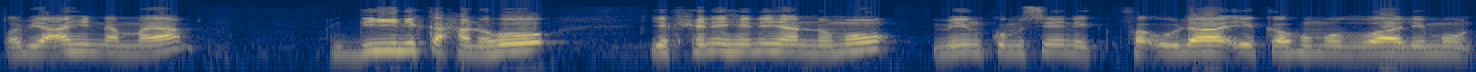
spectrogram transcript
طبيعه إنما ديني كحنو هو يكحنه هنيه النمو منكم سينك فأولئك هم الظالمون.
